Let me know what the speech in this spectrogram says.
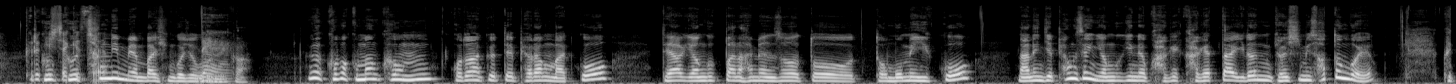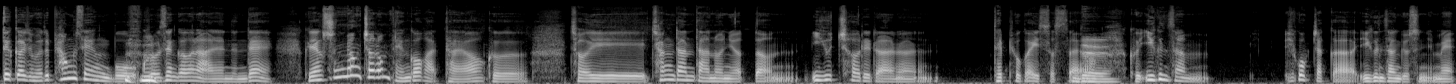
그렇게 그, 시작했어요. 그 창립 멤버신 거죠, 네. 그러니까. 그러니까 그만큼 고등학교 때 벼락 맞고 대학 연극반 하면서 또 더 몸에 있고 나는 이제 평생 연극인에 가겠다 이런 결심이 섰던 거예요? 그때까지만 해도 평생 뭐 그런 생각은 안 했는데 그냥 숙명처럼 된 것 같아요. 그 저희 창단 단원이었던 이유철이라는 대표가 있었어요. 네. 그 이근삼 희곡 작가 이근상 교수님의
